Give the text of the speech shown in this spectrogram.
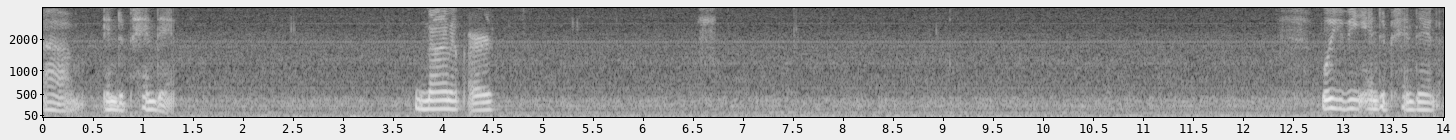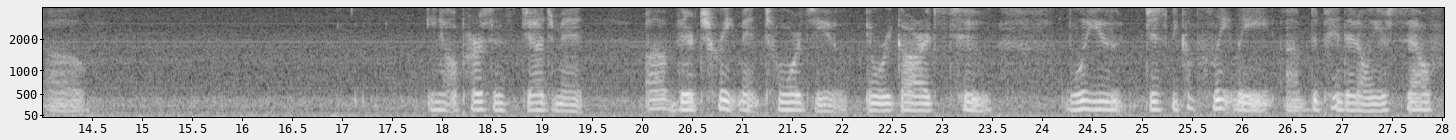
um, independent? Nine of Earth. Will you be independent of you know, a person's judgment of their treatment towards you in regards to will you just be completely uh, dependent on yourself,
